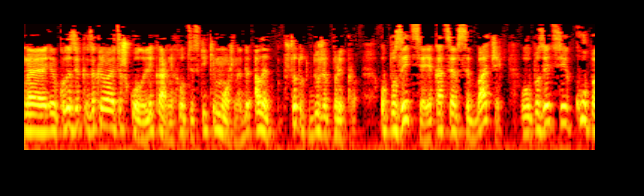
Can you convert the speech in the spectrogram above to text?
е, коли закриваються школи, лікарні, хлопці, скільки можна. Але що тут дуже прикро? Опозиція, яка це все бачить, у опозиції купа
